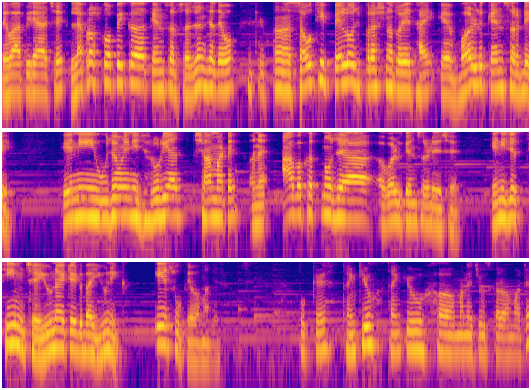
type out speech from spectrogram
સેવા આપી રહ્યા છે. લેપ્રોસ્કોપિક કેન્સર સર્જન છે તેઓ. સૌથી પહેલો જ પ્રશ્ન તો એ થાય કે વર્લ્ડ કેન્સર ડે એની ઉજવણીની જરૂરિયાત શા માટે? અને આ વખતનો જે આ વર્લ્ડ કેન્સર ડે છે, એની જે થીમ છે યુનાઇટેડ બાય યુનિક એ શું કહેવા માંગે છે? Okay thank you thank you મને ચૂઝ કરવા માટે.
